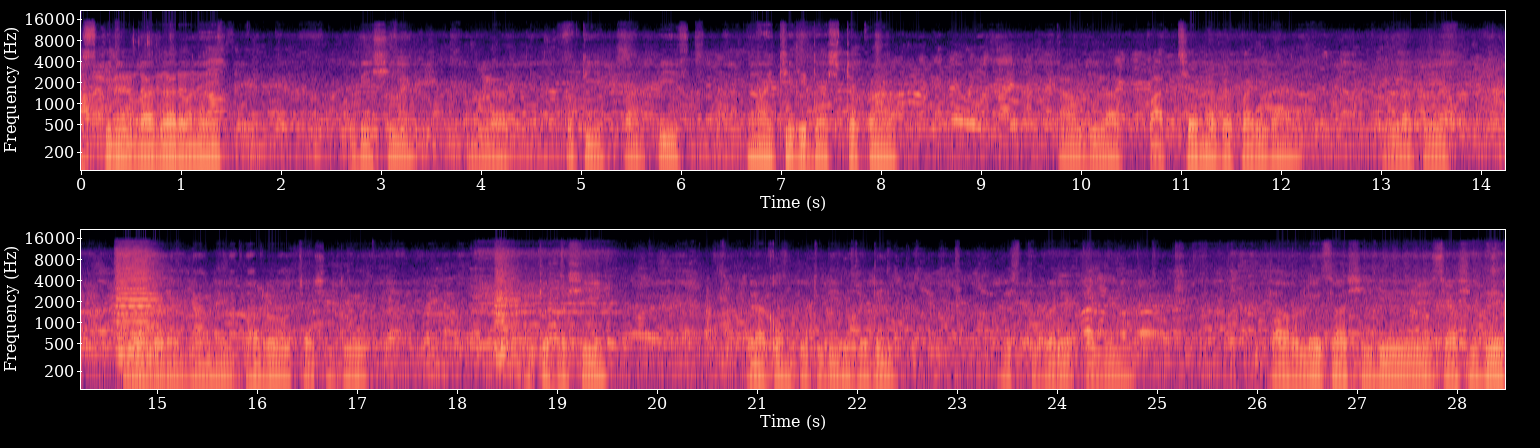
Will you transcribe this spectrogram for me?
আজকের বাজার অনেক বেশি, গোলাপ প্রতি পার পিস নয় থেকে দশ টাকা। গোলাপ পাচ্ছে না ব্যাপারীরা। গোলাপের অনেক ভালো চাষিদের মুখে হাসি। এরকম প্রতিদিন যদি বেচতে পারে তাহলে তাহলে চাষিদের চাষিদের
